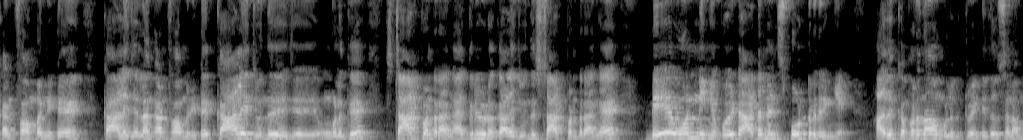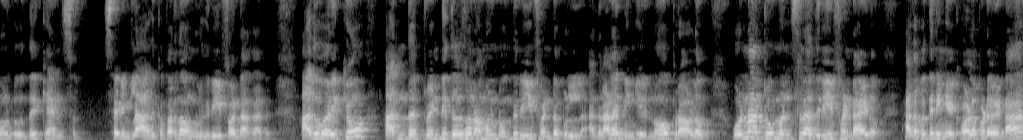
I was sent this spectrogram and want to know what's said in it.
கன்ஃபார்ம் பண்ணிவிட்டு காலேஜ் எல்லாம் கன்ஃபார்ம் பண்ணிவிட்டு காலேஜ் வந்து உங்களுக்கு ஸ்டார்ட் பண்ணுறாங்க அக்ரியோட காலேஜ் வந்து ஸ்டார்ட் பண்ணுறாங்க டே ஒன் நீங்கள் போயிட்டு அட்டண்டன்ஸ் போட்டுடுறீங்க அதுக்கப்புறம் தான் உங்களுக்கு டுவெண்ட்டி தௌசண்ட் அமௌண்ட் வந்து கேன்சல் சரிங்களா? அதுக்கப்புறம் தான் உங்களுக்கு ரீஃபண்ட் ஆகாது. அது வரைக்கும் அந்த டுவெண்ட்டி தௌசண்ட் அமௌண்ட் வந்து ரீஃபண்டபிள் அதனால் நீங்கள் no problem one or two மந்த்ஸில் அது ரீஃபண்ட் ஆகிடும் அதை பற்றி நீங்கள் கவலைப்பட வேண்டாம்.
